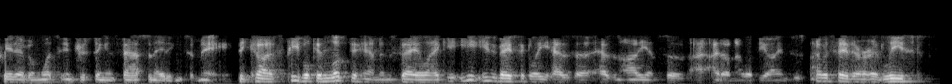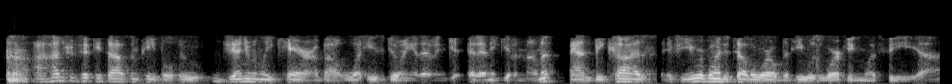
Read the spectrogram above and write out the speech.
creative and what's interesting and fascinating to me? Because people can look to him and say, like, he, he's basically has a has an audience of I, I don't know what the audience is. I would say there are at least 150,000 people who genuinely care about what he's doing at any at any given moment. And because if you were going to tell the world that he was working with the uh,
